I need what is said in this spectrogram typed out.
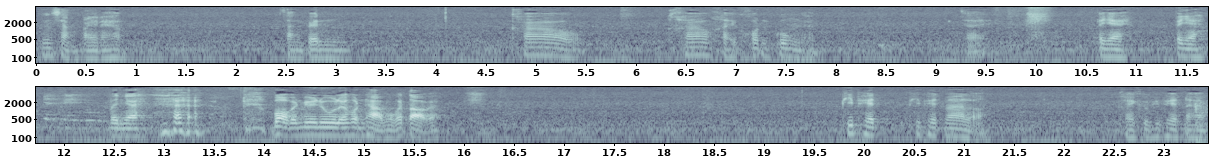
เพิ่งสั่งไปนะครับ สั่งเป็น ข้าว ข้าวไข่ข้นกุ้งครับ ใช่ เป็นไง เป็นไง เป็นไง บอกเป็นเมนูเลยคนถามผมก็ตอบอะ พี่เพชร พี่เพชรมาเหรอ ใครคือพี่เพชรนะครับ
